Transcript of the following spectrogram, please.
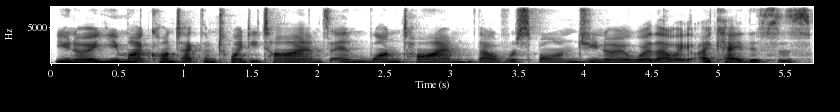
you know, you might contact them 20 times and one time they'll respond, you know, where they'll be, okay, this is,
